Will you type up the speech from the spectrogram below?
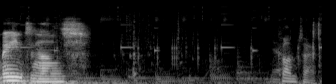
maintenance. Contact.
